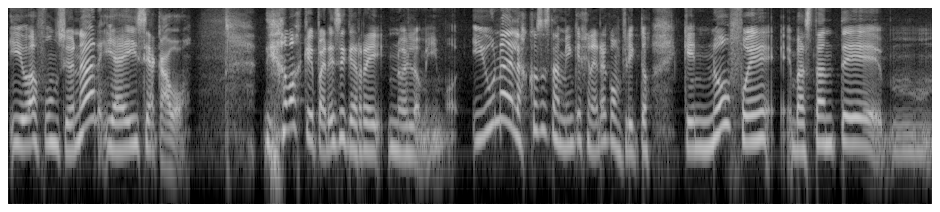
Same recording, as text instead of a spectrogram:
y va a funcionar y ahí se acabó digamos que parece que Rey no es lo mismo. Y una de las cosas también que genera conflicto, que no fue bastante, mm,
